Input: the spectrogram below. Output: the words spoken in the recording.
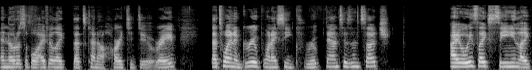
and noticeable I feel like that's kind of hard to do right? That's why in a group when i see group dances and such i always like seeing like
